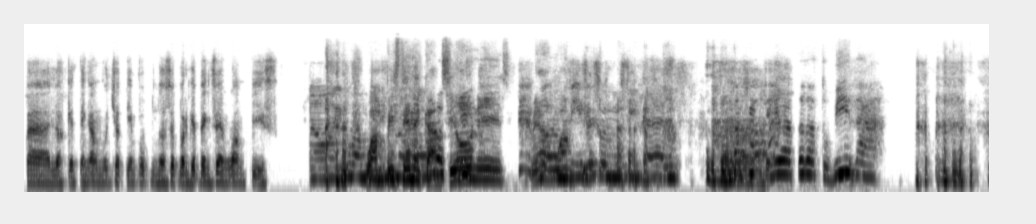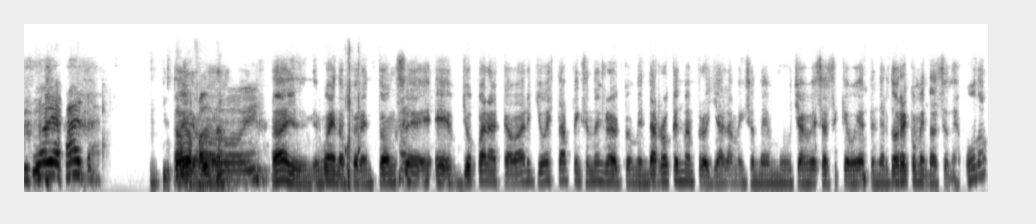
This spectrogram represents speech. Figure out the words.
para los que tengan mucho tiempo, no sé por qué pensé en One Piece. One, Piece, tiene canciones. One, Piece, es un musical. One Piece te lleva toda tu vida. Y todavía falta. Y todavía falta. bueno, pero entonces eh, yo para acabar, yo estaba pensando en recomendar Rocketman, pero ya la mencioné muchas veces, así que voy a tener dos recomendaciones. Uno,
